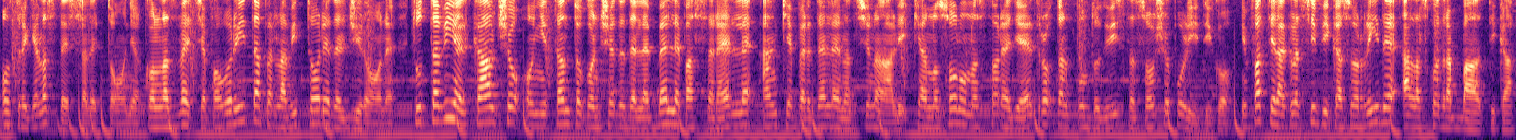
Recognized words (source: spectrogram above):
oltre che la stessa Lettonia, con la Svezia favorita per la vittoria del girone. Tuttavia il calcio ogni tanto concede delle belle passerelle anche per delle nazionali che hanno solo una storia dietro dal punto di vista socio-politico. Infatti la classifica sorride alla squadra baltica,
